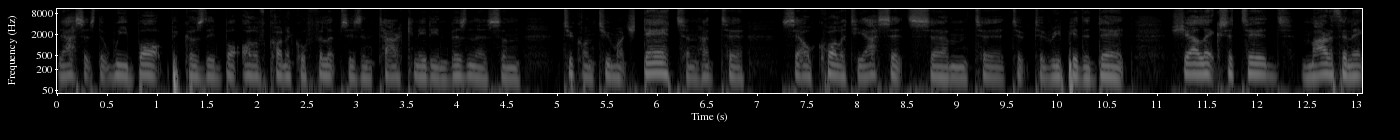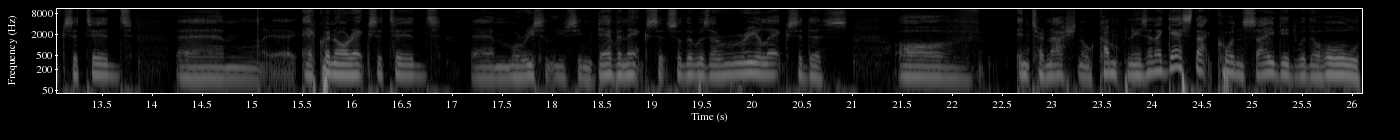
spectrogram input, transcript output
the assets that we bought because they'd bought all of ConocoPhillips's entire Canadian business and took on too much debt and had to sell quality assets um, to, to, to repay the debt. Shell exited, Marathon exited, um, Equinor exited. Um, more recently, you've seen Devon exit. So there was a real exodus of international companies. And I guess that coincided with the whole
